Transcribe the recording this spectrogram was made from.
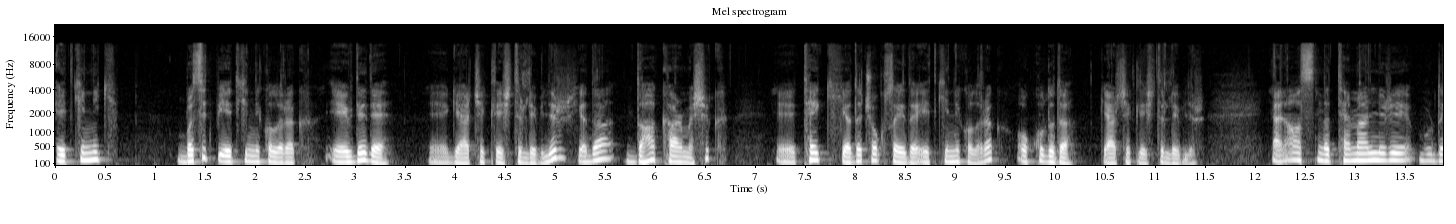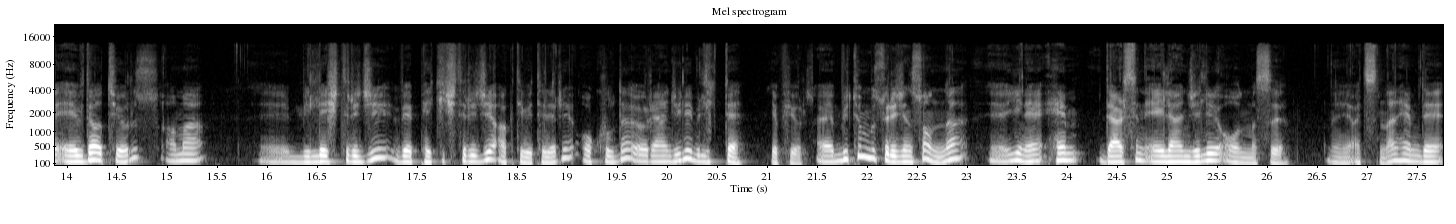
etkinlik basit bir etkinlik olarak evde de gerçekleştirilebilir ya da daha karmaşık e, tek ya da çok sayıda etkinlik olarak okulda da gerçekleştirilebilir. Yani aslında temelleri burada evde atıyoruz ama e, birleştirici ve pekiştirici aktiviteleri okulda öğrenciyle birlikte yapıyoruz. E, bütün bu sürecin sonuna e, yine hem dersin eğlenceli olması e, açısından hem de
